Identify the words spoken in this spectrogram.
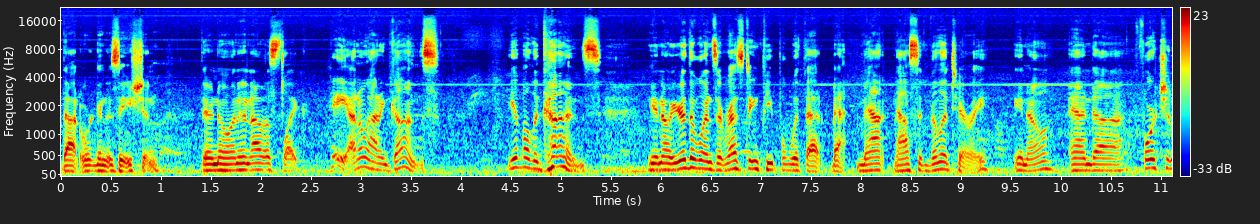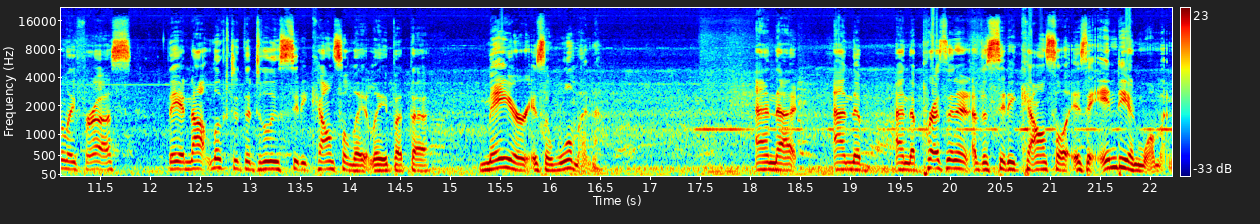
That organization, they're known. And I was like, "Hey, I don't have any guns. You have all the guns. You know, you're the ones arresting people with that ma- ma- massive military. You know." And uh, fortunately for us, they had not looked at the Duluth City Council lately, but the mayor is a woman and that and the and the president of the city council is an Indian woman.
